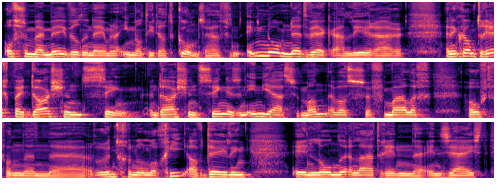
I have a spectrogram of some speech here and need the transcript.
of ze mij mee wilde nemen naar iemand die dat kon. Zij had een enorm netwerk aan leraren. En ik kwam terecht bij Darshan Singh. En Darshan Singh is een Indiaanse man. Hij was voormalig hoofd van een uh, röntgenologieafdeling in Londen en later in, in Zeist.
